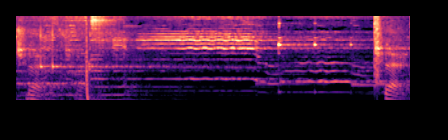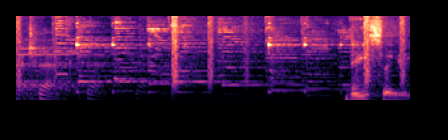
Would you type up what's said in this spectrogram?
check. Check, check, check. They say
